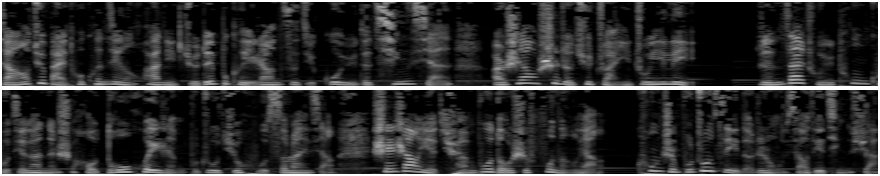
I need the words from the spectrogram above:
想要去摆脱困境的话，你绝对不可以让自己过于的清闲，而是要试着去转移注意力。人在处于痛苦阶段的时候，都会忍不住去胡思乱想，身上也全部都是负能量，控制不住自己的这种消极情绪啊，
